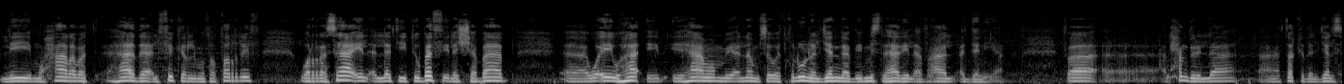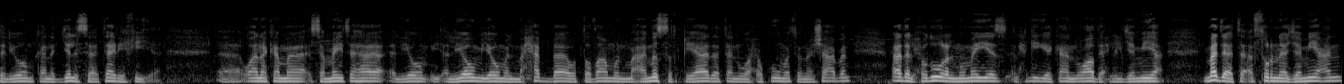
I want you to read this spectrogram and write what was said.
لمحاربة هذا الفكر المتطرف والرسائل التي تبث إلى الشباب وإيهامهم بأنهم سيدخلون الجنة بمثل هذه الأفعال الدنيئة فالحمد لله أعتقد الجلسة اليوم كانت جلسة تاريخية وأنا كما سميتها اليوم اليوم يوم المحبة والتضامن مع مصر قيادة وحكومة وشعبا هذا الحضور المميز الحقيقة كان واضح للجميع مدى تأثرنا جميعا.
